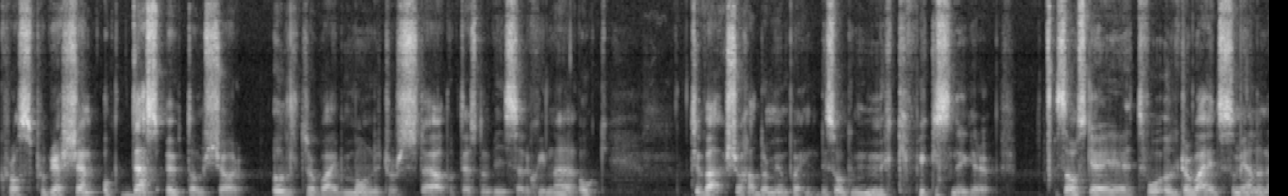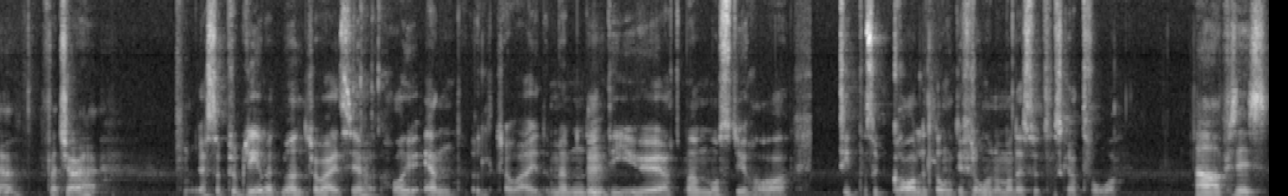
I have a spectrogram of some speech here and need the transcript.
cross progression och dessutom kör ultra wide monitor stöd och dessutom visade skillnaden och tyvärr så hade de ju en poäng. Det såg mycket, mycket snyggare ut. Så Oskar, är det två ultra wides som gäller nu för att köra här? Alltså problemet med ultrawides, jag har ju en ultrawide, men Mm. det är ju att man måste ju ha sitta så galet långt ifrån om man dessutom ska ha två. Ja, precis.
